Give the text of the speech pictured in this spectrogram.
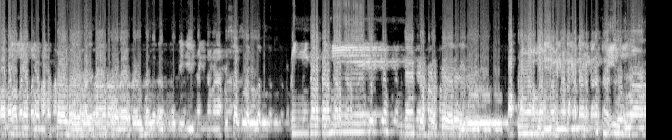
ومن يطمع الله فلا فوز به إنما حسبه عند ربه إنه لا الكافرون أقرأ به من الحنان. الله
